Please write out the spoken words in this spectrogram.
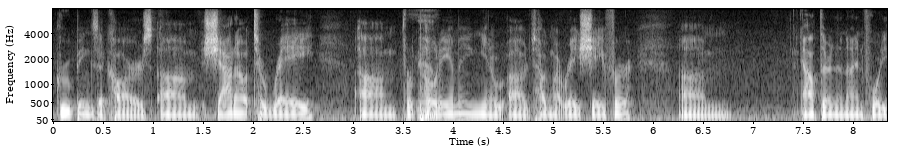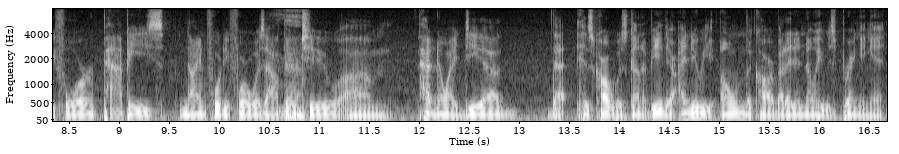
groupings of cars. Um, shout out to Ray um, for Yeah. podiuming. You know, uh, talking about Ray Schaefer. Um, out there in the 944, Pappy's 944 was out there Yeah. too. Had no idea that his car was going to be there. I knew he owned the car, but I didn't know he was bringing it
